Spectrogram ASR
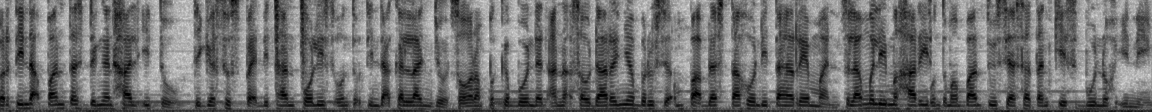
Bertindak pantas dengan hal itu, tiga suspek ditahan polis untuk tindakan lanjut. Seorang pekebun dan anak saudaranya berusia 14 tahun ditahan reman selama lima hari untuk membantu siasatan kes bunuh ini.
